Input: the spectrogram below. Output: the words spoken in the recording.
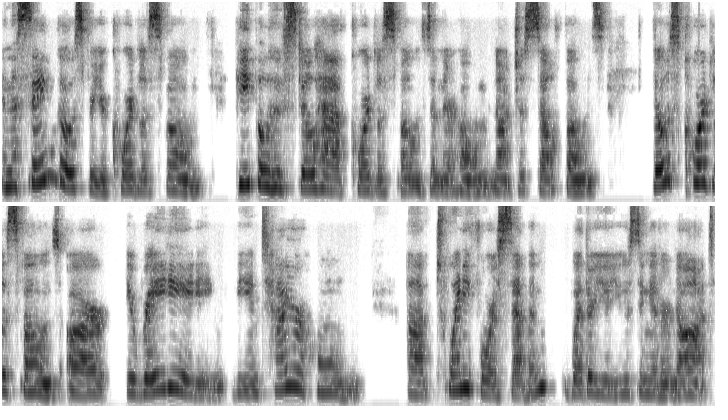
And the same goes for your cordless phone. People who still have cordless phones in their home, not just cell phones, those cordless phones are irradiating the entire home uh, 24 uh, 7, whether you're using it or not.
